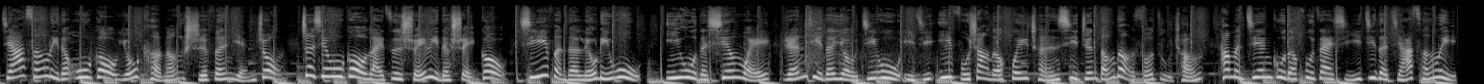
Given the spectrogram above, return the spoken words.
夹层里的污垢有可能十分严重。这些污垢来自水里的水垢、洗衣粉的琉璃物、衣物的纤维、人体的有机物以及衣服上的灰尘、细菌等等所组成。它们坚固地附在洗衣机的夹层里，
